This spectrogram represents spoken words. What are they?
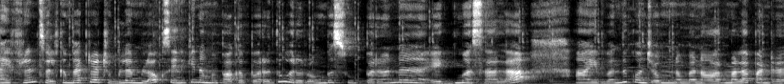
Hi friends welcome back to triple M blocks இன்றைக்கி நம்ம பார்க்க போகிறது ஒரு ரொம்ப சூப்பரான எக் மசாலா இது வந்து கொஞ்சம் நம்ம நார்மலாக பண்ணுற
